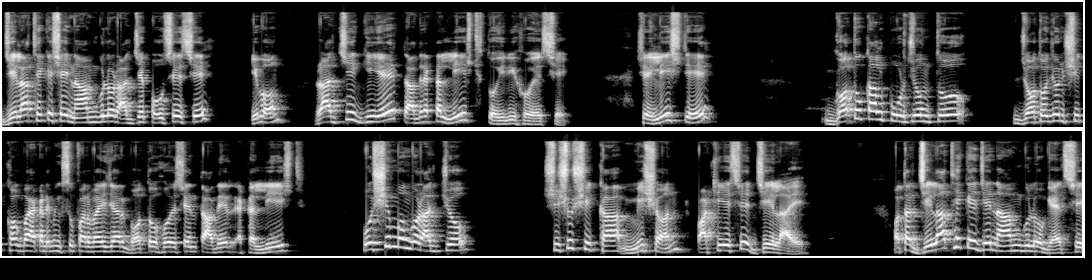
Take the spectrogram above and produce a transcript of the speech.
জেলা থেকে সেই নামগুলো রাজ্যে পৌঁছেছে এবং রাজ্যে গিয়ে তাদের একটা লিস্ট তৈরি হয়েছে। সেই লিস্টে গতকাল পর্যন্ত যতজন শিক্ষক বা একাডেমিক সুপারভাইজার গত হয়েছেন তাদের একটা লিস্ট। পশ্চিমবঙ্গ রাজ্য শিশু শিক্ষা মিশন পাঠিয়েছে জেলায়। অর্থাৎ জেলা থেকে যে নামগুলো গেছে,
